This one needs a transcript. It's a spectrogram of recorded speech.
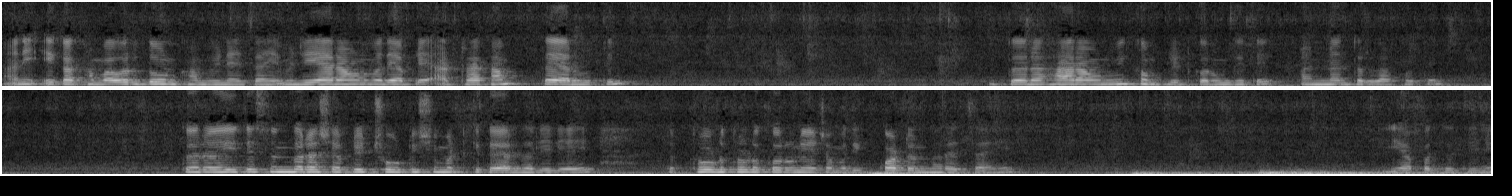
आणि एका खांबावर दोन खांब विणायचं आहे. म्हणजे या राऊंडमध्ये आपले अठरा खांब तयार होतील. तर हा राऊंड मी कंप्लीट करून घेते आणि नंतर दाखवते. तर इथे सुंदर अशी आपली छोटीशी मटकी तयार झालेली आहे. तर थोडं थोडं करून याच्यामध्ये कॉटन भरायचं आहे. या पद्धतीने.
